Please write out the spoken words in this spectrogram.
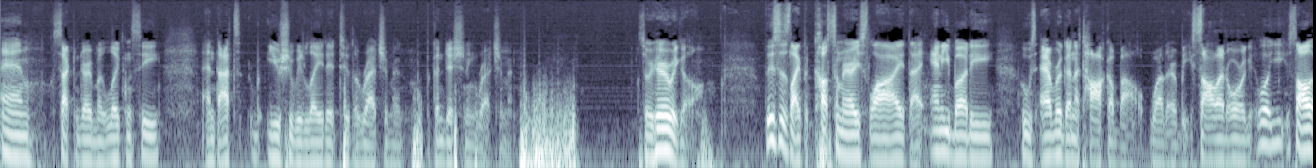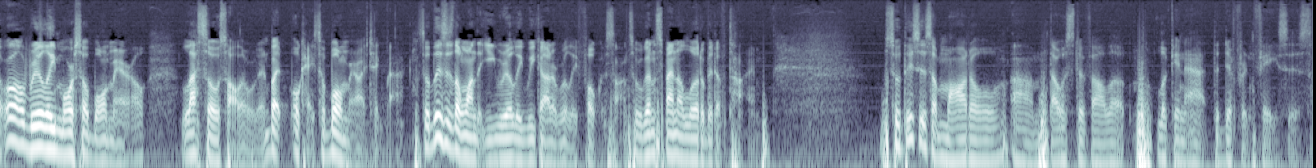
And secondary malignancy, and that's usually related to the regimen, the conditioning regimen. So here we go. This is like the customary slide that anybody who's ever going to talk about, whether it be solid organ, well, solid, well, really more so bone marrow, less so solid organ. But okay, so bone marrow I take back. So this is the one that you really we got to really focus on. So we're going to spend a little bit of time. So this is a model um, that was developed looking at the different phases,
